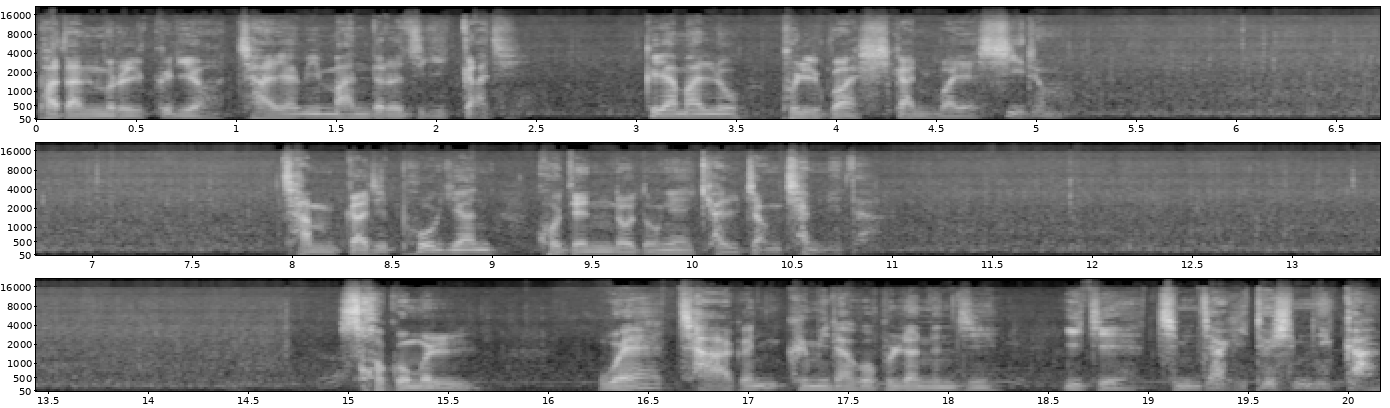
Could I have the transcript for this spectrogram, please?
바닷물을 끓여 자염이 만들어지기까지 그야말로 불과 시간과의 씨름. 잠까지 포기한 고된 노동의 결정체입니다. 소금을 왜 작은 금이라고 불렀는지 이제 짐작이 되십니까?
